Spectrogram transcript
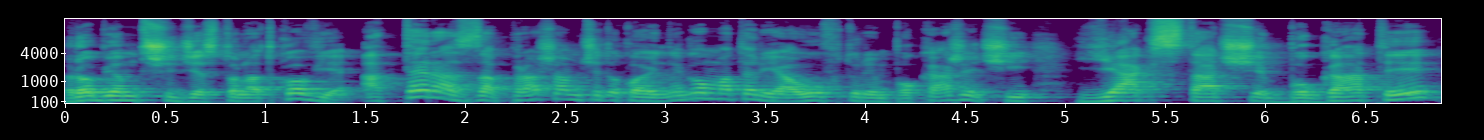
robią 30-latkowie. A teraz zapraszam Cię do kolejnego materiału, w którym pokażę Ci, jak stać się bogaty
